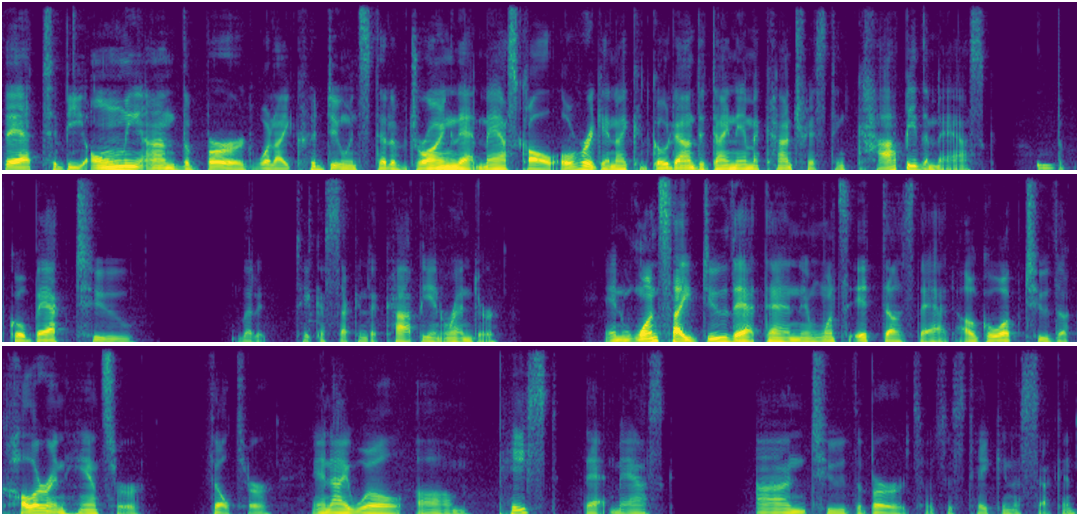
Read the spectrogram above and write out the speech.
that to be only on the bird, what I could do instead of drawing that mask all over again, I could go down to dynamic contrast and copy the mask, go back to, let it take a second to copy and render. And once I do that then, and once it does that, I'll go up to the color enhancer filter and I will um, paste that mask onto the bird. So it's just taking a second.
